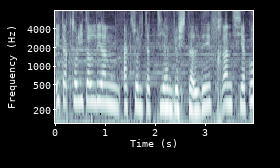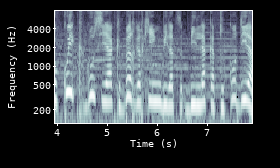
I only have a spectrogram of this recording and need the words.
Eta aktualitaldean, aktualitatean bestalde, Frantziako quick guziak Burger King bilat, bilakatuko dira.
